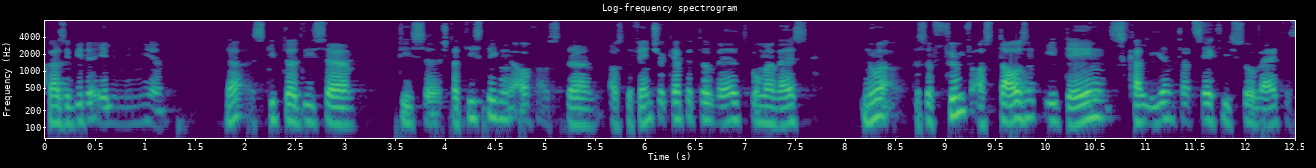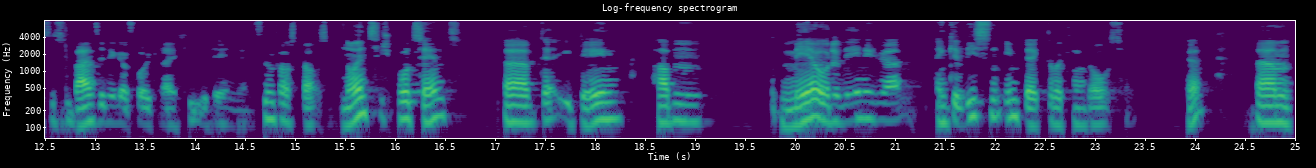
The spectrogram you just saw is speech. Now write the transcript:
quasi wieder eliminieren. Ja, es gibt ja diese, diese Statistiken auch aus der, aus der Venture Capital Welt, wo man weiß, nur, also fünf aus tausend Ideen skalieren tatsächlich so weit, dass es wahnsinnig erfolgreiche Ideen werden. Fünf aus tausend. 90 Prozent äh, der Ideen haben mehr oder weniger einen gewissen Impact, aber keinen großen. Ja? Ähm,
